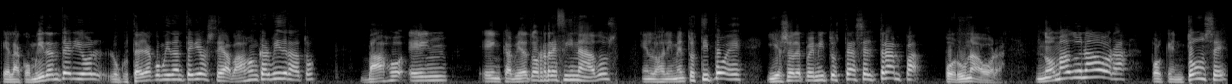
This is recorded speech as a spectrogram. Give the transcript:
que la comida anterior, lo que usted haya comido anterior, sea bajo en carbohidratos bajo en, en carbohidratos refinados, en los alimentos tipo E, y eso le permite a usted hacer trampa por una hora. No más de una hora, porque entonces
